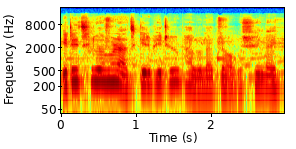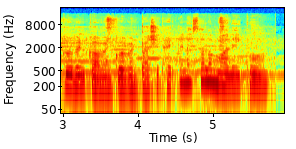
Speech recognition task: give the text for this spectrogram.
এটাই ছিল আমার আজকের ভিডিও। ভালো লাগলে অবশ্যই লাইক করবেন, কমেন্ট করবেন, পাশে থাকবেন। আসসালামু আলাইকুম।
